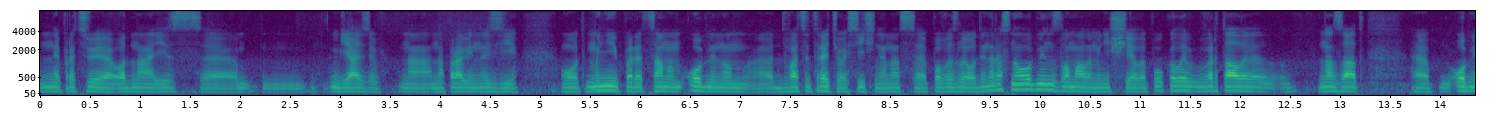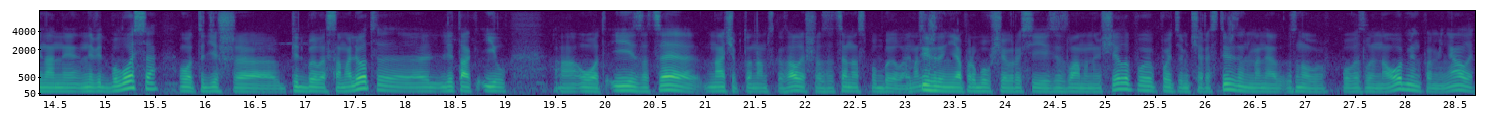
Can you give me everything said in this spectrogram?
не працює одна із м'язів на, на правій нозі. От мені перед самим обміном е, 23 січня нас е, повезли один раз на обмін, зламали мені щелепу, коли вертали назад. Е, Обміна не, не відбулося. От тоді ж е, підбили самоліт, е, літак Іл. От, і за це, начебто, нам сказали, що за це нас побили. Тиждень я пробув ще в Росії зі зламаною щелепою, потім через тиждень мене знову повезли на обмін, поміняли.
